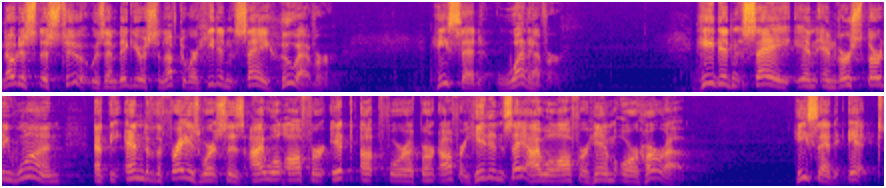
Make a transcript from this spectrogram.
Notice this too. It was ambiguous enough to where he didn't say whoever, he said whatever. He didn't say in, in verse 31 at the end of the phrase where it says, I will offer it up for a burnt offering. He didn't say, I will offer him or her up. He said it.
